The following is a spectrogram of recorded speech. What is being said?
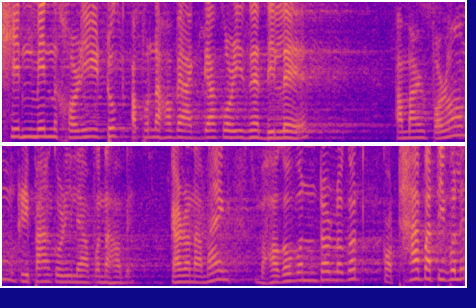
ক্ষীণমিন শৰীৰটোক আপোনাসৱে আজ্ঞা কৰি যে দিলে আমাৰ পৰম কৃপা কৰিলে আপোনাসৱে কাৰণ আমাক ভগৱন্তৰ লগত কথা পাতিবলৈ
